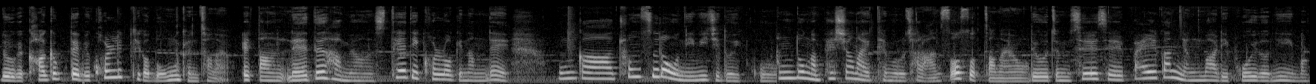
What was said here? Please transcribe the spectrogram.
근데 이게 가격 대비 quality가 너무 괜찮아요. 일단 레드 하면 steady 컬러긴 한데 뭔가 촌스러운 이미지도 있고 한동안 패션 아이템으로 잘 안 썼었잖아요. 근데 요즘 슬슬 빨간 양말이 보이더니 막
